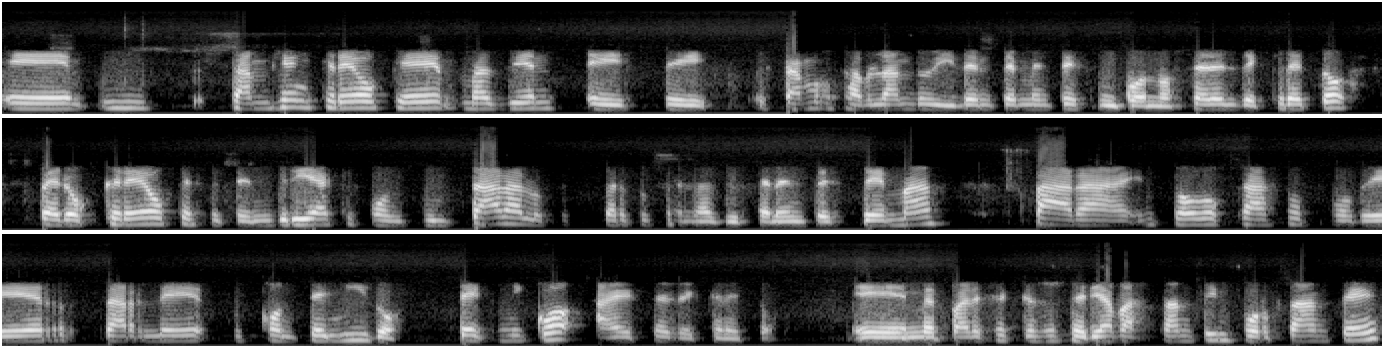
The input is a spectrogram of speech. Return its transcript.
Eh, también creo que más bien este estamos hablando evidentemente sin conocer el decreto, pero creo que se tendría que consultar a los expertos en los diferentes temas para en todo caso poder darle contenido técnico a este decreto. Eh, me parece que eso sería bastante importante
